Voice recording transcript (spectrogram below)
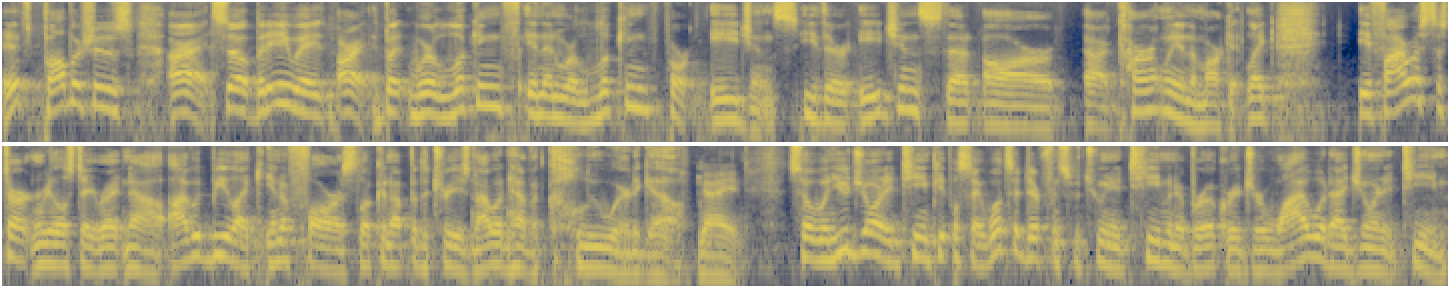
it's publishers. All right. So, but anyway, all right. But we're looking, f- and then we're looking for agents, either agents that are uh, currently in the market. Like, if I was to start in real estate right now, I would be like in a forest looking up at the trees, and I wouldn't have a clue where to go. Right. So when you join a team, people say, "What's the difference between a team and a brokerage?" Or why would I join a team?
